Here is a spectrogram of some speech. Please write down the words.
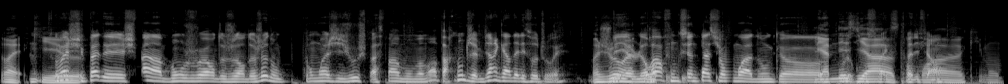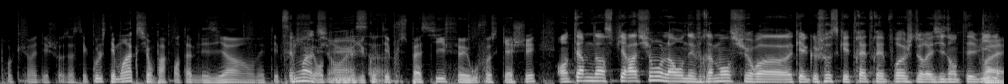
Ouais, qui est, Moi, je euh, suis pas, des, je suis pas un bon joueur de ce genre de jeu, donc quand moi j'y joue, je passe pas un bon moment. Par contre, j'aime bien regarder les autres jouer. moi, je joue Mais à- euh, l'horreur fonctionne pas sur moi, donc. euh, Les pour coup, Amnesia, vrai que c'est très pour différent. moi, euh, qui m'ont procuré des choses assez cool. C'était moins action, par contre, Amnesia. On était plus moins sur action, du, ouais, du ça- côté plus passif euh, où il faut se cacher. En termes d'inspiration, là, on est vraiment sur euh, quelque chose qui est très très proche de Resident Evil, Ouais.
